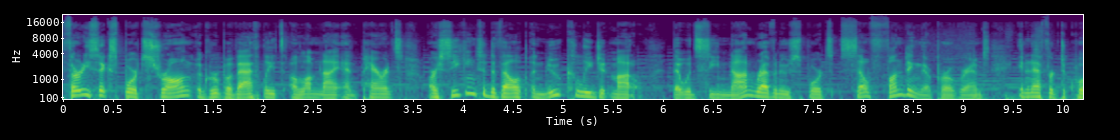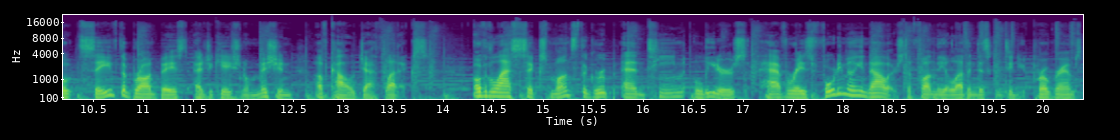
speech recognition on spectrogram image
36 Sports Strong, a group of athletes, alumni, and parents, are seeking to develop a new collegiate model that would see non revenue sports self funding their programs in an effort to, quote, save the broad based educational mission of college athletics. Over the last six months, the group and team leaders have raised $40 million to fund the 11 discontinued programs,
